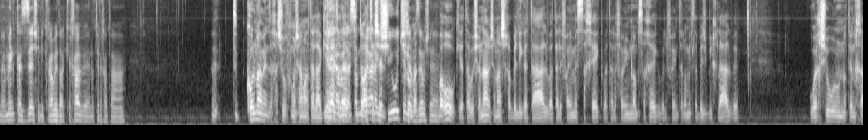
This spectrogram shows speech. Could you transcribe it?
מאמן כזה שנקרא בדרכך ונותן לך את ה... כל מאמן זה חשוב, כמו שאמרת, להגיע, כן, אתה אבל יודע, אתה מדבר על לסיטואציה של... האישיות שלו, של- וזה מה ש... ברור, כי אתה בשנה הראשונה שלך בליגת העל, ואתה לפעמים משחק, ואתה לפעמים לא משחק, ולפעמים אתה לא מתלבש בכלל, והוא איכשהו נותן לך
